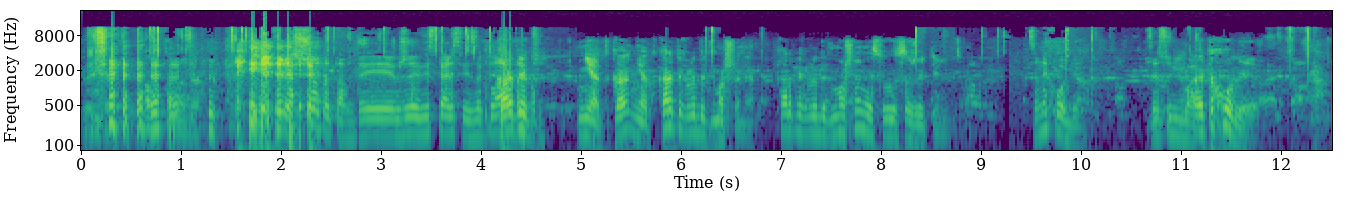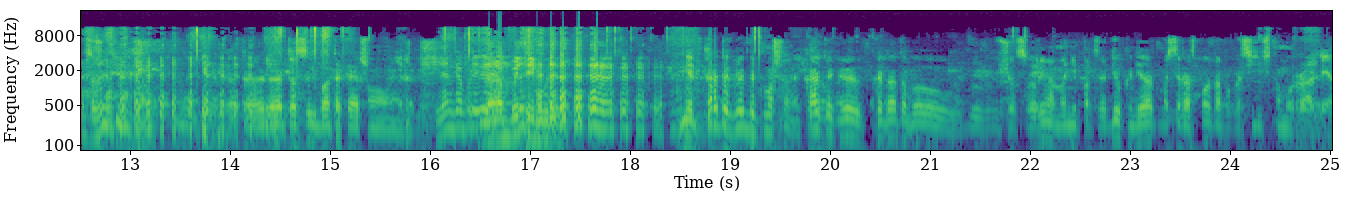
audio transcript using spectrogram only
То есть, это- А що то там? Ти вже в віскарстві заклав? Карпик, нет, нет, Карпик любит машины. Карпик любит машины и свою сожительницу. Це не хобі. Це судьба. Это хобби. Сожительство. Это, это- это судьба такая, что мама не любит. Ленка, привіт. Заробити буде. Нет, Карпик любит машины. Карпик когда-то был еще в свое время, но не подтвердил, кандидат в мастера спорта по классическому ралли.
